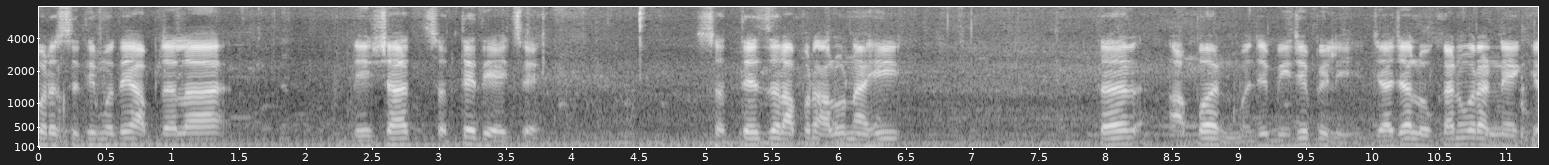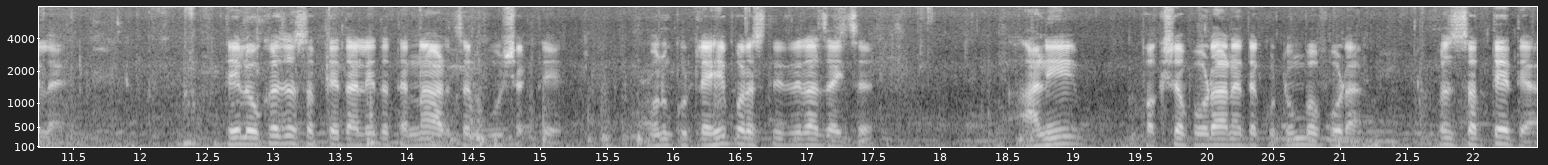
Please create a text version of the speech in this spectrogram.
परिस्थितीमध्ये आपल्याला देशात सत्तेत यायचं आहे सत्तेत जर आपण आलो नाही तर आपण म्हणजे बी जे पीली ज्या ज्या लोकांवर अन्याय केला आहे ते लोक जर सत्तेत आले तर त्यांना अडचण होऊ शकते. म्हणून कुठल्याही परिस्थितीला जायचं. आणि पक्ष फोडा नाही तर कुटुंब फोडा पण सत्तेत या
